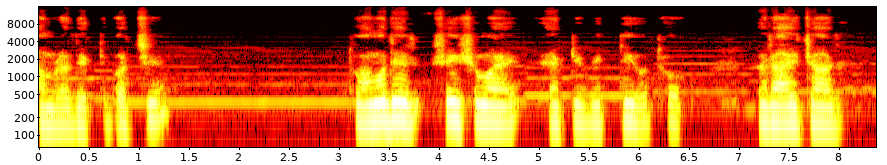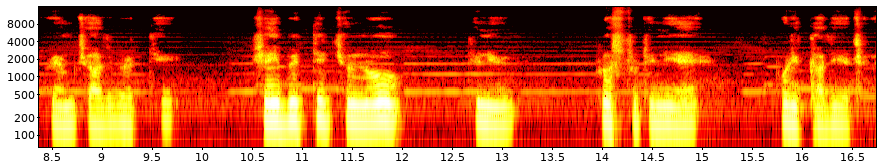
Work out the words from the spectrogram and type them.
আমরা দেখতে পাচ্ছি। তো আমাদের সেই সময় একটি বৃত্তি হতো রায়চাঁদ প্রেমচাঁদ বৃত্তি। সেই বৃত্তির জন্য তিনি প্রস্তুতি নিয়ে পরীক্ষা দিয়েছিলেন।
